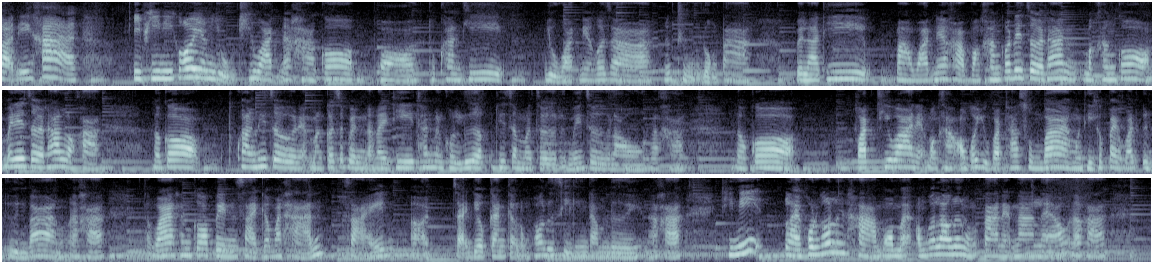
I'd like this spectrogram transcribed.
สวัสดีค่ะ EP นี้ก็ยังอยู่ที่วัดนะคะ ก็พอทุกครั้งที่อยู่วัดเนี่ยก็จะนึกถึงหลวงตา เวลาที่มาวัดเนี่ยค่ะ บางครั้งก็ได้เจอท่าน บางครั้งก็ไม่ได้เจอท่านหรอกค่ะ แล้วก็ทุกครั้งที่เจอเนี่ยมันก็จะเป็นอะไรที่ท่านเป็นคนเลือกที่จะมาเจอหรือไม่เจอเรานะคะ แล้วก็วัดที่ว่าเนี่ยบางครั้งออมก็อยู่วัดท่าซุงบ้างบางทีก็ไปวัดอื่น ๆบ้างนะคะ แต่ว่าท่านก็เป็นสายกรรมฐานสายเอ่อสายเดียวกันกับหลวงพ่อฤาษีลิงดำเลยนะคะ ทีนี้หลายคนก็เลยถามออมอะออมก็เล่าเรื่องหลวงตาเนี่ยนานแล้วนะคะ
